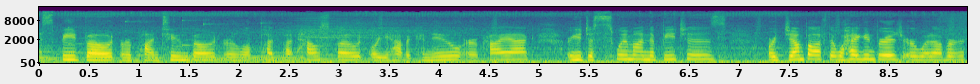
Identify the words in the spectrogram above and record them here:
a speedboat or a pontoon boat or a little putt-putt houseboat or you have a canoe or a kayak or you just swim on the beaches or jump off the wagon bridge or whatever.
